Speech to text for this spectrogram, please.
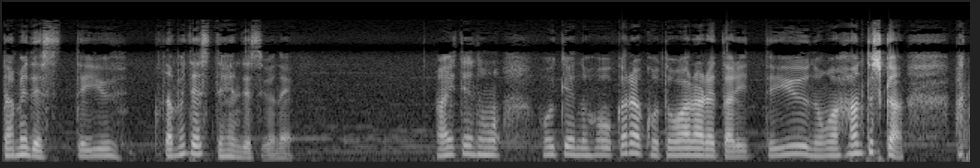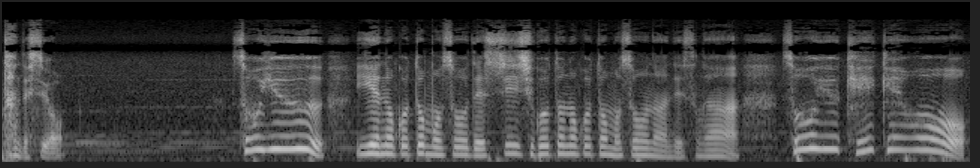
ダメですっていうダメですって変ですよね。相手の保育園の方から断られたりっていうのが半年間あったんですよ。そういう家のこともそうですし、仕事のこともそうなんですが、そういう経験を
